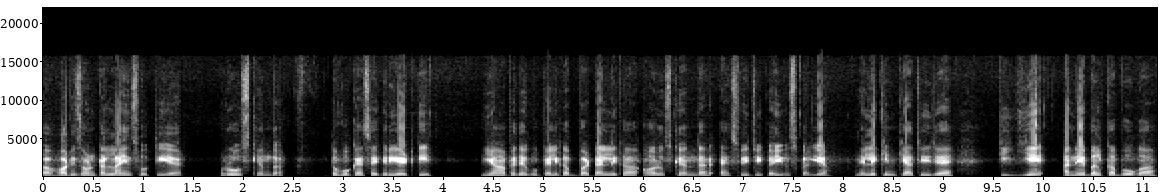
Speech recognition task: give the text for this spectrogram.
हॉरिजॉन्टल लाइंस होती है रोज के अंदर। तो वो कैसे क्रिएट की? यहाँ पे देखो, क्या लिखा? बटन लिखा और उसके अंदर एस का यूज़ कर लिया। लेकिन क्या चीज़ है कि ये अनेबल कब होगा?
